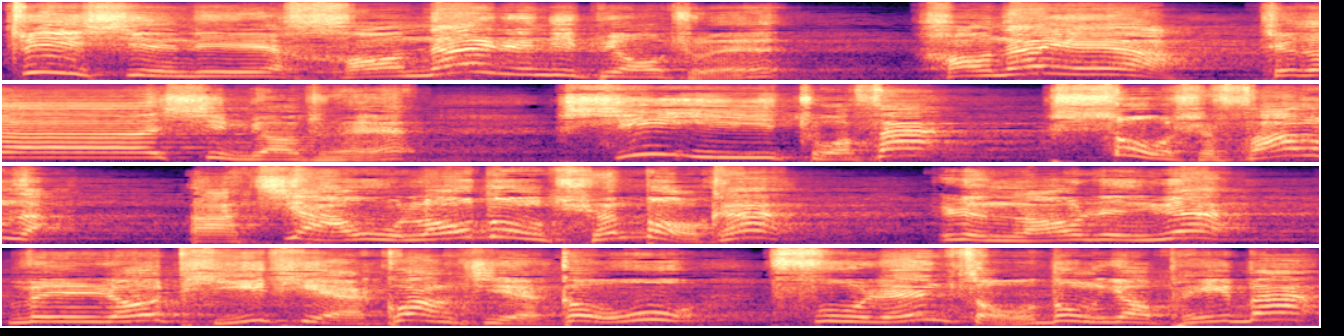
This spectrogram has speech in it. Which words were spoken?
最新的好男人的标准，好男人啊，这个新标准：洗衣做饭、收拾房子啊，家务劳动全包干，任劳任怨，温柔体贴，逛街购物，夫人走动要陪伴，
